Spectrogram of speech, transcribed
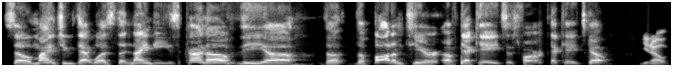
So mind you, that was the '90s, kind of the uh, the the bottom tier of decades as far as decades go. You know,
